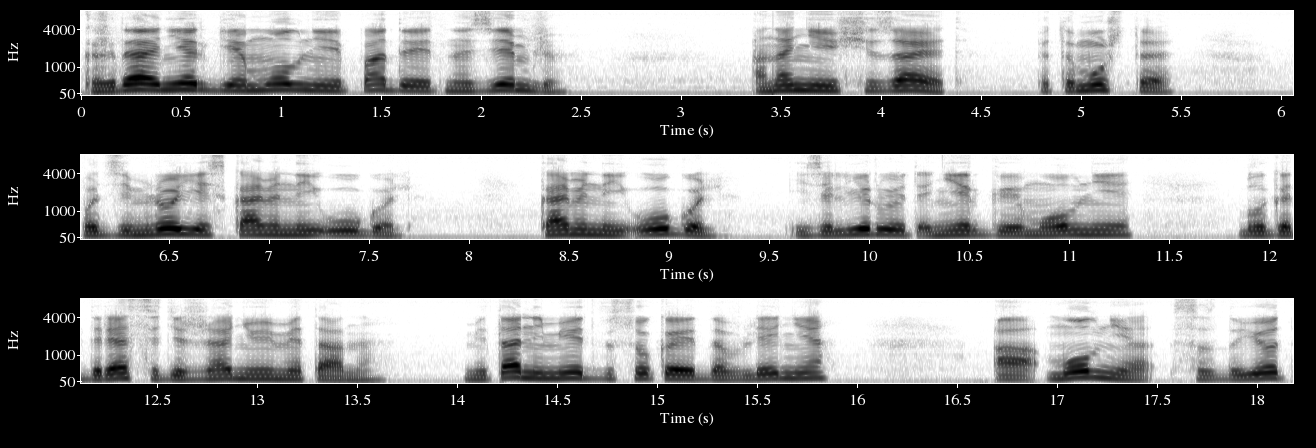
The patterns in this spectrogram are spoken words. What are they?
Когда энергия молнии падает на землю, она не исчезает, потому что под землей есть каменный уголь. Каменный уголь изолирует энергию молнии благодаря содержанию метана. Метан имеет высокое давление, а молния создает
